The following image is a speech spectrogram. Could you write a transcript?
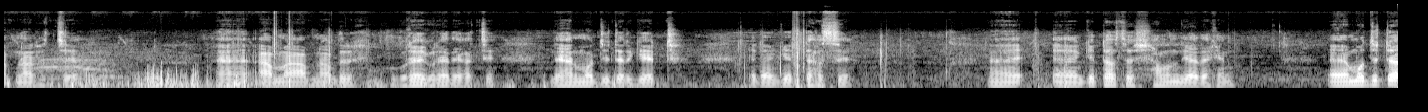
আপনার হচ্ছে আমরা আপনাদের ঘুরে ঘুরে দেখাচ্ছি। দেখেন মসজিদের গেট এটা গেটটা হচ্ছে আহ, গেটটা হচ্ছে সামন দিয়া দেখেন। মসজিদটা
